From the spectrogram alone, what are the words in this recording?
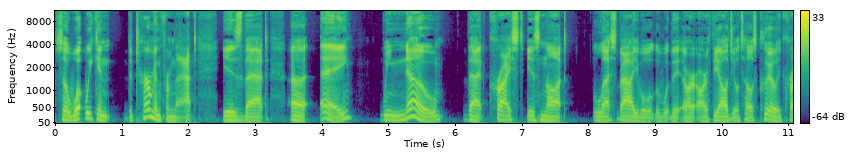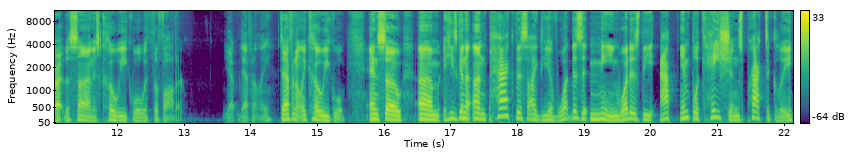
So, what we can determine from that is that uh, A, we know that Christ is not less valuable. Our, our theology will tell us clearly the Son is co equal with the Father. Yep, definitely. Definitely co-equal. And so um, he's going to unpack this idea of what does it mean? What is the ap- implications practically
